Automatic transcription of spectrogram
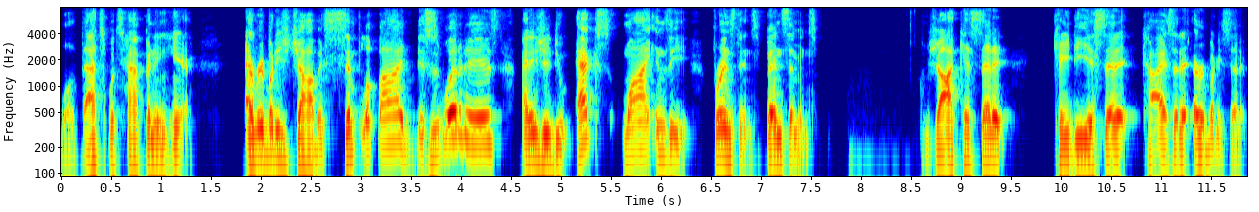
Well, that's what's happening here. Everybody's job is simplified. This is what it is. I need you to do X, Y, and Z. For instance, Ben Simmons. Jacque has said it. KD has said it. Kai has said it. Everybody said it.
